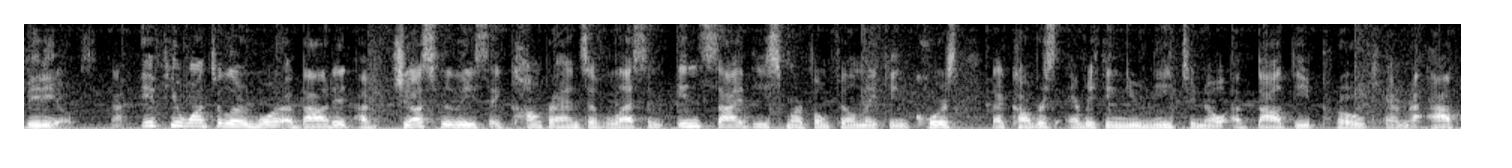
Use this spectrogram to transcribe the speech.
videos. Now, if you want to learn more about it, I've just released a comprehensive lesson inside the smartphone filmmaking course that covers everything you need to know about the Pro Camera app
